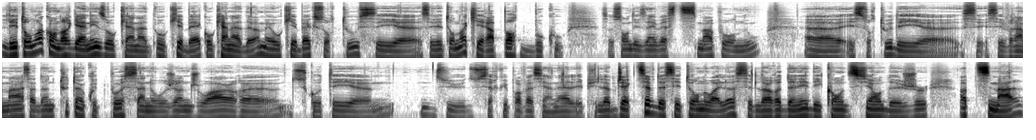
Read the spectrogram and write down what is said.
les tournois qu'on organise au, Québec, au Canada, mais au Québec surtout, c'est euh, des tournois qui rapportent beaucoup. Ce sont des investissements pour nous. Euh, et surtout, euh, c'est vraiment, ça donne tout un coup de pouce à nos jeunes joueurs du côté du, du, circuit professionnel. Et puis l'objectif de ces tournois-là, c'est de leur donner des conditions de jeu optimales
